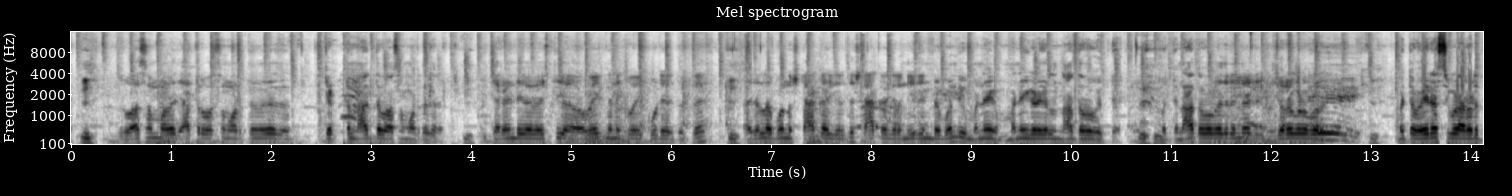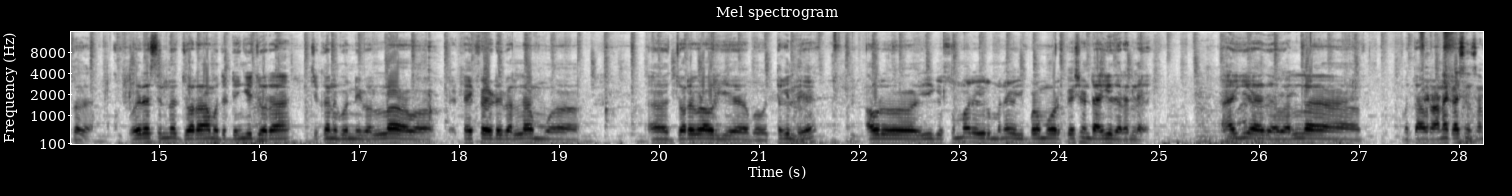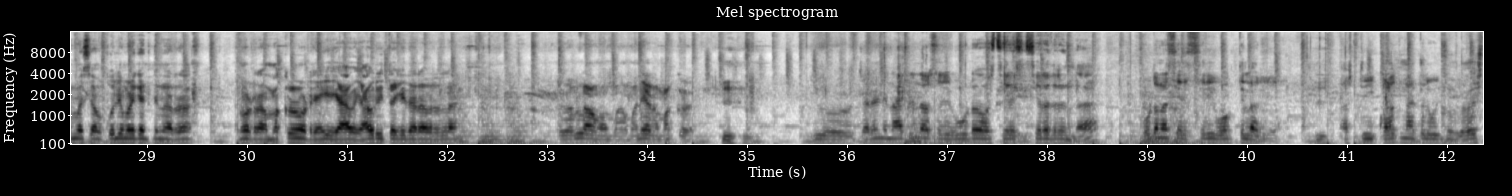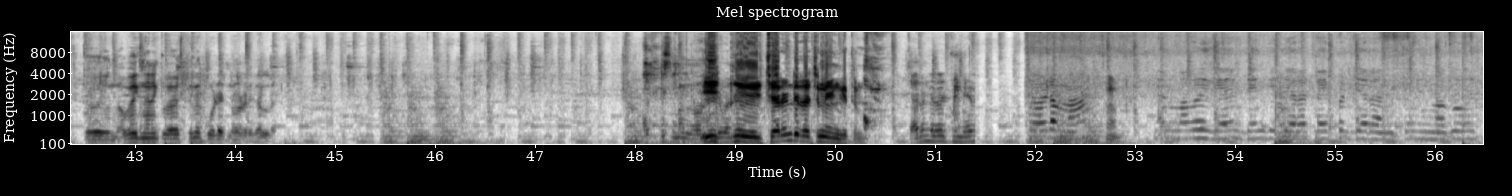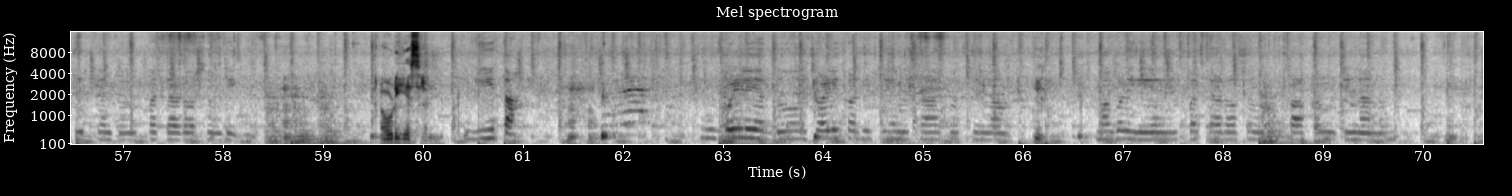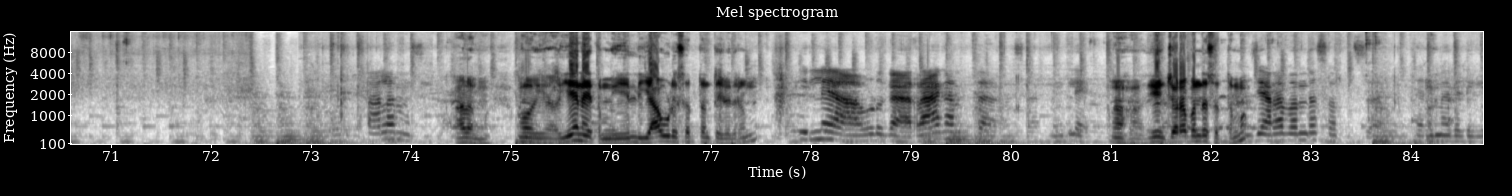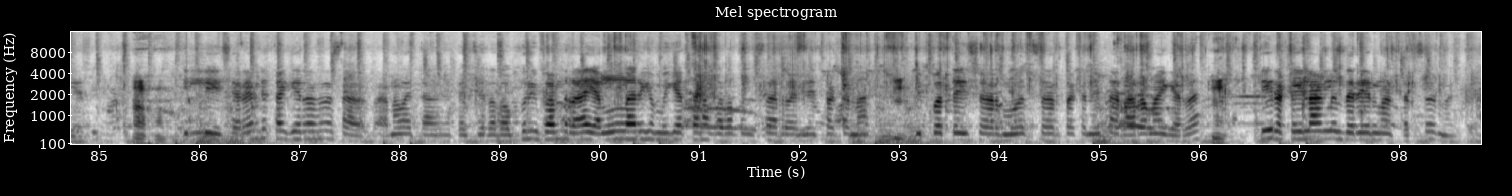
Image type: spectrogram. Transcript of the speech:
ಇವ್ರು ವಾಸ ಮಾಡೋದು ಯಾವ ಥರ ವಾಸ ಮಾಡ್ತಾರೆ ಕೆಟ್ಟ ನಾದ ವಾಸ ಮಾಡ್ತಿದ್ದಾರೆ. ಚರಂಡಿ ವ್ಯವಸ್ಥೆ ಅವೈಜ್ಞಾನಿಕವಾಗಿ ಕೂಡ ಇರ್ತದೆ ಅದೆಲ್ಲ ಬಂದು ಸ್ಟಾಕ್ ಆಗಿರುತ್ತೆ. ಸ್ಟಾಕ್ ಆಗಿರೋ ನೀರಿಂದ ಬಂದು ಮನೆ ಮನೆಗಳಿಗೆಲ್ಲ ನಾತ ಹೋಗುತ್ತೆ. ಮತ್ತೆ ನಾತ ಹೋಗೋದ್ರಿಂದ ಜ್ವರಗಳು ಬರುತ್ತೆ. ಮತ್ತೆ ವೈರಸ್ಗಳು ಹರಡುತ್ತವೆ. ವೈರಸ್ಸಿಂದ ಜ್ವರ ಮತ್ತೆ ಡೆಂಗಿ ಜ್ವರ ಚಿಕನ್ ಗುನ್ ಇವೆಲ್ಲ ಟೈಫಾಯ್ಡ್ ಇವೆಲ್ಲ ಜ್ವರಗಳು ಅವ್ರಿಗೆ ತಗಲಿ. ಅವರು ಈಗ ಸುಮಾರು ಇವ್ರ ಮನೆ ಇಬ್ಬರು ಮೂವರು ಪೇಷಂಟ್ ಆಗಿದ್ದಾರೆ ಅಲ್ಲೇ ಆಗಿ ಅದು ಅವೆಲ್ಲ ಮತ್ತು ಅವ್ರ ಹಣಕಾಸಿನ ಸಮಸ್ಯೆ ಅವ್ರು ಕೂಲಿ ಮಾಡ್ಕೊಂಡು ತಿನ್ನಾರ. ನೋಡ್ರಿ ಆ ಮಕ್ಕಳು ನೋಡ್ರಿ ಹೇಗೆ ಯಾವ ಯಾವ ರೀತಿ ಆಗಿದ್ದಾರೆ ಅವರೆಲ್ಲ ಇವರೆಲ್ಲ ಮನೆಯವರ ಮಕ್ಕಳು ಇವು ಚರಂಡಿ ನಾಲ್ಕರಿಂದ ಅವ್ರು ಸರಿ ಊಟ ಸೇರಿ ಸೇರೋದ್ರಿಂದ ಊಟನ ಸೇರಿ ಸರಿ ಹೋಗ್ತಿಲ್ಲ ಅವರಿಗೆ. ಅಷ್ಟು ಈ ಕೊಳಕ್ ಒಂದು ವ್ಯವಸ್ಥೆ ಒಂದು ಅವೈಜ್ಞಾನಿಕ ವ್ಯವಸ್ಥೆನೇ ಕೂಡೈತೆ ನೋಡ್ರಿ ಇದೆಲ್ಲ. ಈ ಚರಂಡಿ ರಚನೆ ಹೆಂಗೈತೆ ಚರಂಡಿ ರಚನೆ ತೀರ್ಕೊಂತು ಇಪ್ಪತ್ತೆರಡು ವರ್ಷ ಹುಡುಗಿ. ಆ ಹುಡುಗಿ ಹೆಸರನ್ನು ಗೀತಾ. ಹಾಂ ಹಾಂ ಗುಳ್ಳಿಯದ್ದು ಚಳಿ ಕಡಿತು ಸಹ ಗೊತ್ತಿಲ್ಲ. ಹ್ಞೂ ಮಗಳಿಗೆ ಇಪ್ಪತ್ತೆರಡು ವರ್ಷ ಹುಡುಗಿ ಕಳ್ಕೊಂಡ್ಬಿಟ್ಟಿನಿ ನಾನು. ಸಾಲಮ್ಮ. ಅಲ್ಲಮ್ಮ ಹ್ಞೂ ಏನಾಯ್ತಮ್ಮ? ಇಲ್ಲಿ ಯಾವ ಹುಡುಗ ಸತ್ತು ಅಂತ ಹೇಳಿದ್ರಮ್ಮ? ಇಲ್ಲೇ ಆ ಹುಡುಗ ರಾಗ ಅಂತ ಸರ್ ಇಲ್ಲೇ. ಹಾಂ ಹಾಂ. ಏನು ಜ್ವರ ಬಂದ ಸತ್ತಮ್ಮ? ಜ್ವರ ಬಂದ ಸ್ವಲ್ಪ ಹಾಂ ಹಾಂ ಇಲ್ಲಿ ಸೆರೆಂಡಿ ತೆಗಿರೋದು ಅನವಾಯ್ತ ಅನವಾಯ್ತು ಒಬ್ರಿಗೆ ಬಂದ್ರೆ ಎಲ್ಲರಿಗೆ ಮುಗಿಯತನ ಬರೋದು ಸರ್ ಅಲ್ಲಿ ತಕನ. ಇಪ್ಪತ್ತೈದು ಸಾವಿರ ಮೂವತ್ತು ಸಾವಿರ ತಕ ನಿಂತಾರ ಆರಾಮಾಗ್ಯಾರ. ತೀರಾ ಕೈಲಾಗ್ಲಿಲ್ದಾರ ಏನು ಮಾಡ್ತಾರೆ ಸರ್ ಮತ್ತೆ?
